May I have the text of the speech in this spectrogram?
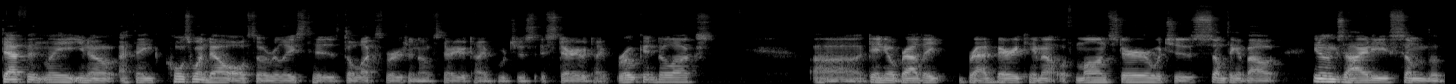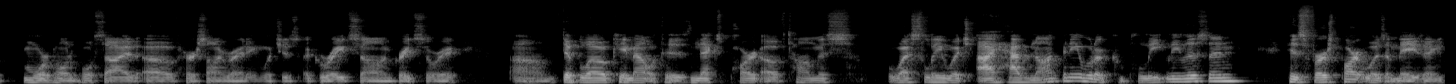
definitely, you know, I think Cole Swindell also released his deluxe version of Stereotype, which is Stereotype Broken Deluxe. Uh, Danielle Bradley Bradbery came out with Monster, which is something about you know anxiety, some of the more vulnerable side of her songwriting, which is a great song, great story. Um, Diplo came out with his next part of Thomas Wesley, which I have not been able to completely listen. His first part was amazing.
